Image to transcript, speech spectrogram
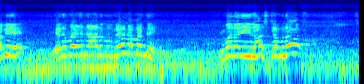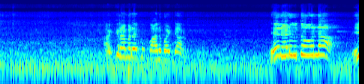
అవి ఎనభై నాలుగు వేల మంది. ఇవాళ ఈ రాష్ట్రంలో అక్రమణకు పాల్పడ్డారు. నేను అడుగుతూ ఉన్నా ఈ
